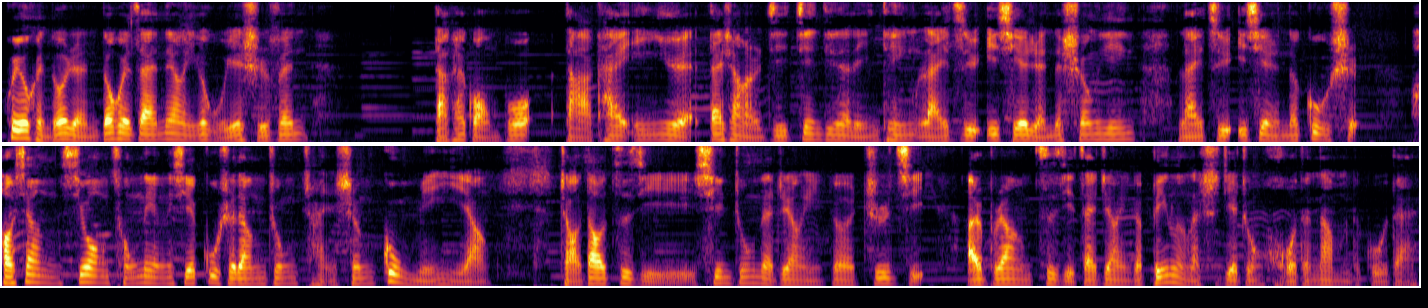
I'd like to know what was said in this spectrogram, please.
会有很多人都会在那样一个午夜时分，打开广播，打开音乐，戴上耳机，静静的聆听来自于一些人的声音，来自于一些人的故事。好像希望从那样一些故事当中产生共鸣一样，找到自己心中的这样一个知己，而不让自己在这样一个冰冷的世界中活得那么的孤单。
